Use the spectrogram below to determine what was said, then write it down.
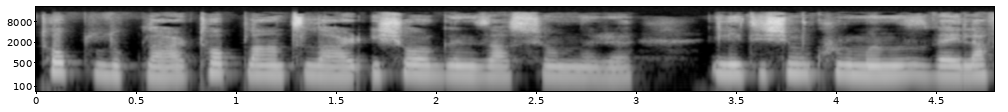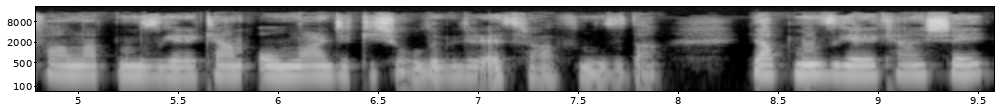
Topluluklar, toplantılar, iş organizasyonları, iletişim kurmanız ve laf anlatmanız gereken onlarca kişi olabilir etrafınızda. Yapmanız gereken şey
